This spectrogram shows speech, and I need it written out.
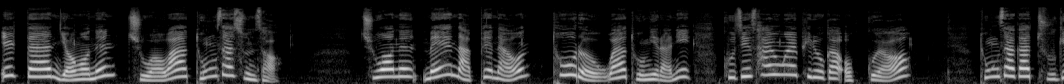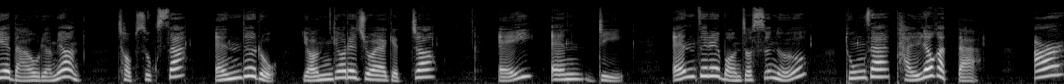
일단 영어는 주어와 동사 순서. 주어는 맨 앞에 나온 토로와 동일하니 굳이 사용할 필요가 없고요. 동사가 두 개 나오려면 접속사 and로 연결해 주어야겠죠? A, N, D. and를 먼저 쓴 후 동사 달려갔다. R,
